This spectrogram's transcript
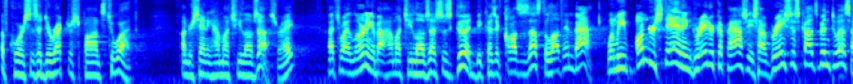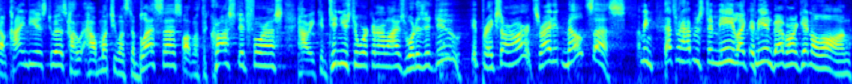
of course, is a direct response to what? Understanding how much He loves us, right? That's why learning about how much He loves us is good because it causes us to love Him back. When we understand in greater capacities how gracious God's been to us, how kind He is to us, how, how much He wants to bless us, what the cross did for us, how He continues to work in our lives, what does it do? It breaks our hearts, right? It melts us. I mean, that's what happens to me. Like, if me and Bev aren't getting along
